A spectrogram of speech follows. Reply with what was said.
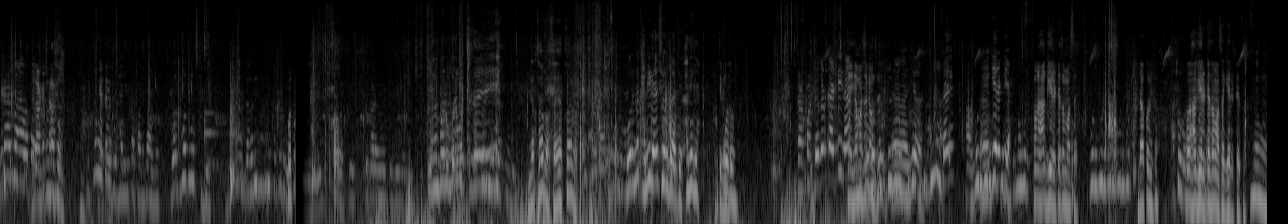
काय दाखव. इथं बसायचं खाली सपाट जागेत. बस, बस, बस. त्यानं बरोबर. याचा बसा याचा बसा. वरनं खाली घ्या शिर जाते खाली घ्या. पडून दगड काढली ना? ह्या मासे काय म्हणते अं, हे, काय? अं, गेरटिया बघा हा गेरट्याचा मासा आहे. दाखव इथं. बघा हा गेरट्याचा मासा गेरट्याचा. हम्म,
